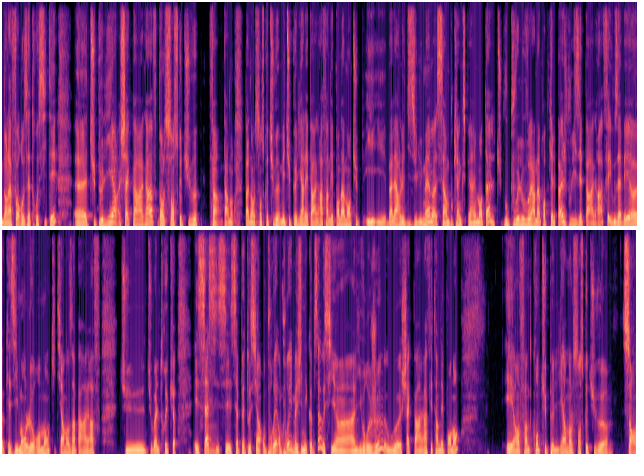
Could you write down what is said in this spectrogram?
Dans la foire aux atrocités, euh, tu peux lire chaque paragraphe dans le sens que tu veux. Enfin, pardon, pas dans le sens que tu veux, mais tu peux lire les paragraphes indépendamment. Tu, il- il- Ballard le disait lui-même, c'est un bouquin expérimental. Tu- vous pouvez l'ouvrir à n'importe quelle page, vous lisez le paragraphe et vous avez euh, quasiment le roman qui tient dans un paragraphe. Tu, tu vois le truc. Et ça, Mm. c'est, c'est- ça peut être aussi. un- on pourrait, on pourrait imaginer comme ça aussi un, un livre-jeu où euh, chaque paragraphe est indépendant. Et en fin de compte, tu peux le lire dans le sens que tu veux, sans,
